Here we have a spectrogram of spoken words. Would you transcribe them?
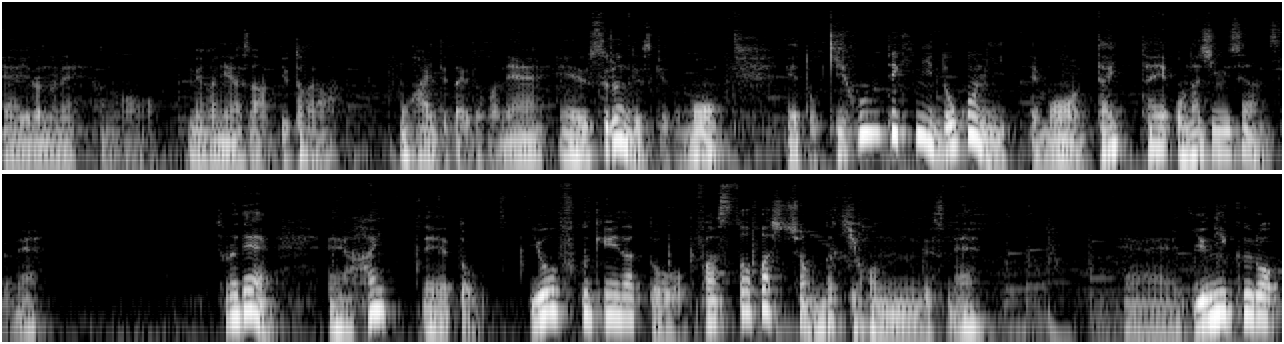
えー、いろんなねあのメガネ屋さん言ったかな？も入ってたりとかね、えー、するんですけども、えーと基本的にどこに行っても大体同じ店なんですよね。それで、えー、はい、えっ、ー、と、洋服系だとファストファッションが基本ですね。えー、ユニクロ、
